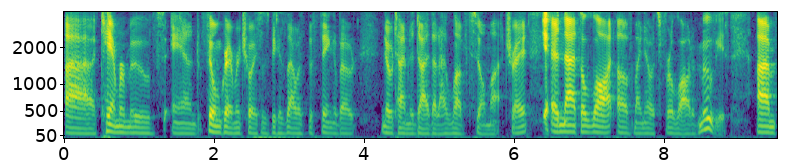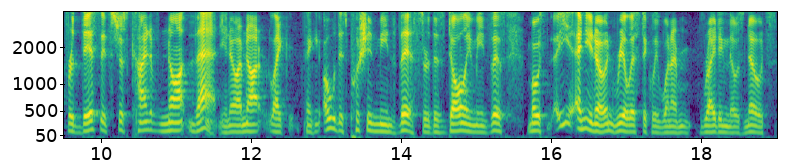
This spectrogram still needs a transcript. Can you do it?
uh, camera moves and film grammar choices because that was the thing about No Time to Die that I loved so much, right? Yeah. And that's a lot of my notes for a lot of movies. Um, for this, it's just kind of not that. You know, I'm not like thinking, oh, this push in means this or this dolly means this. Most and you know, and realistically, when I'm writing those notes,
